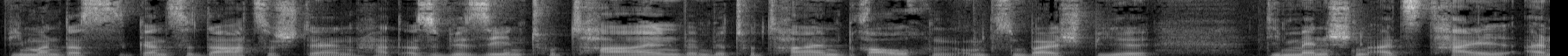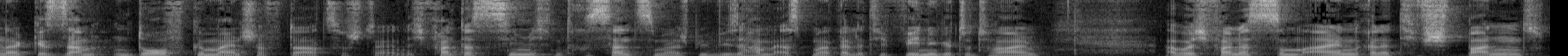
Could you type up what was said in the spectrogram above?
wie man das Ganze darzustellen hat. Also wir sehen Totalen, wenn wir Totalen brauchen, um zum Beispiel die Menschen als Teil einer gesamten Dorfgemeinschaft darzustellen. Ich fand das ziemlich interessant zum Beispiel. Wir haben erstmal relativ wenige Totalen, aber ich fand das zum einen relativ spannend,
